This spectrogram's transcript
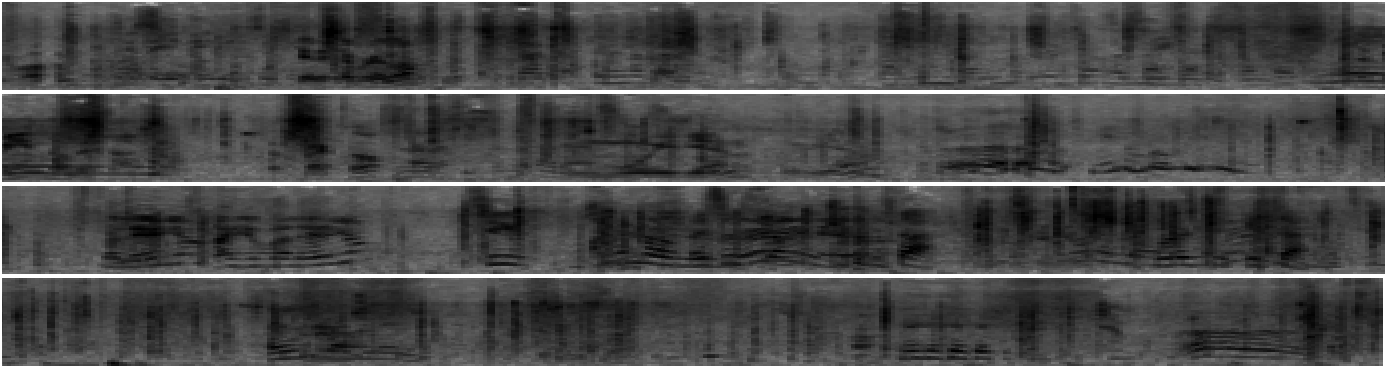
You're welcome. ¿Quieres abrirlo? Jasmine, ¿dónde está? Perfecto. Muy bien, muy bien. ¿Valeria? ¿Are you Valeria? Sí. Hola, Esa es la bebé. chiquita. Pura chiquita. Esa es. Valeria.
